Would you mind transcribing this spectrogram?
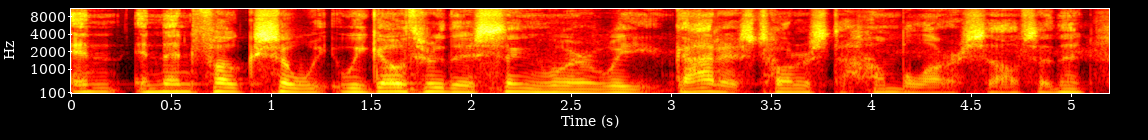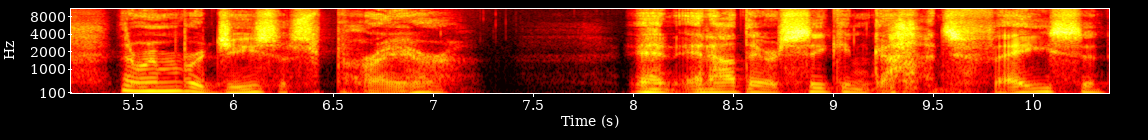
and and then folks so we, we go through this thing where we god has taught us to humble ourselves and then then remember jesus prayer and and out there seeking god's face and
